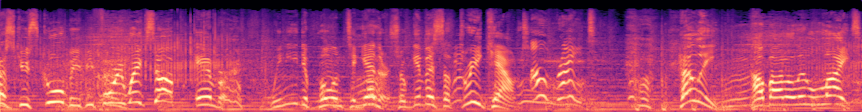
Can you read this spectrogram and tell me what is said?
Rescue Scooby before he wakes up! Amber, we need to pull him together, so give us a three count. All right, Helly, how about a little light?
